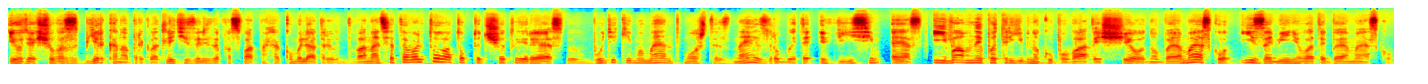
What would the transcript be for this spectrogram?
І от якщо у вас збірка, наприклад, літій залізофосфатних акумуляторів 12 вольтова, тобто 4С, ви в будь-який момент можете з неї зробити 8С. І вам не потрібно купувати ще одну BMS-ку і замінювати BMS-ку.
